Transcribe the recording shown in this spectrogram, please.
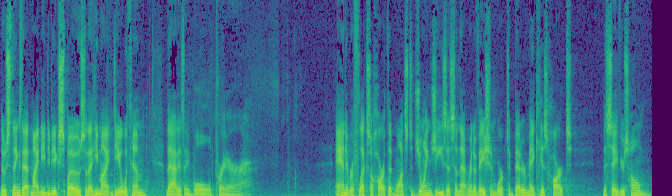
those things that might need to be exposed so that he might deal with him. That is a bold prayer. And it reflects a heart that wants to join Jesus in that renovation work to better make his heart the Savior's home.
